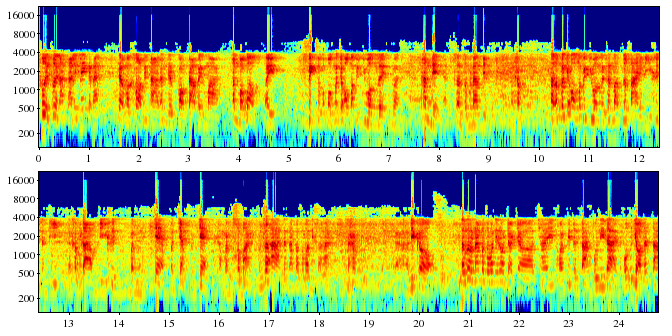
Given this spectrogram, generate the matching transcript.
ถ้วยถ้วยล้างตาเล็กๆกันนะจะมาครอบที่ตาท่านจะกรอกตาไปมา ท่านบอกว่าไอ สิ่งสกปรกมันจะออกมาเป็นยวงเลยท่านว่าท่านเด่นนะท่านสมณะเด่นนะครับแล้วมันจะออกมาเป็นยวงเลยท่านว่าแล้วตาจะดีขึ้นทันทีนะครับ ตามดีขึ้นมันแจ่มมันแจ่มมันแจ้งนะครับ มันสบาย มันสะอาดน้ำปัสสาวะนี่สะอาดนะครับ อันนี้ก็แล้วก็น้ำปัสสาวะนี่นอกจากจะใช้ถอนพิษต่างๆพวกนี้ได้นะผมหยอดทั้งตา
